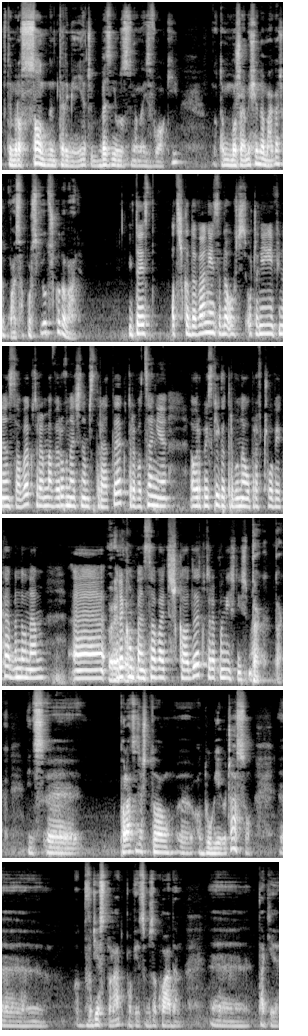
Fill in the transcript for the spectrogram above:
w tym rozsądnym terminie, czy bez nieuzasadnionej zwłoki, no to możemy się domagać od państwa polskiego odszkodowania. I to jest odszkodowanie za zadośćuczynienie finansowe, które ma wyrównać nam straty, które w ocenie Europejskiego Trybunału Praw Człowieka będą nam e, Rekom- rekompensować szkody, które ponieśliśmy. Tak, tak. Więc e, Polacy zresztą e, od długiego czasu, e, od 20 lat powiedzmy z okładem, e, takie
